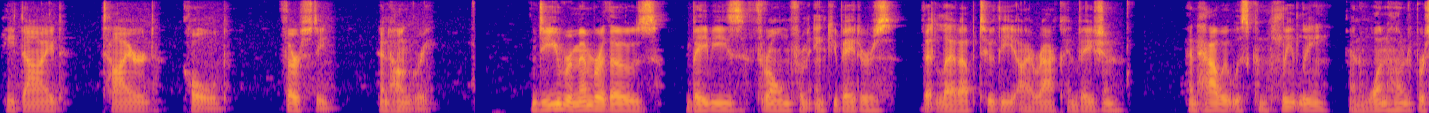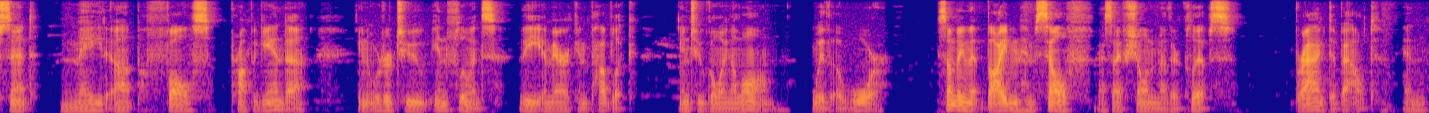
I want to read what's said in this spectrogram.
He died tired, cold, thirsty, and hungry. Do you remember those babies thrown from incubators that led up to the Iraq invasion, and how it was completely and 100% made up false propaganda in order to influence the American public into going along with a war. Something that Biden himself, as I've shown in other clips, bragged about and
